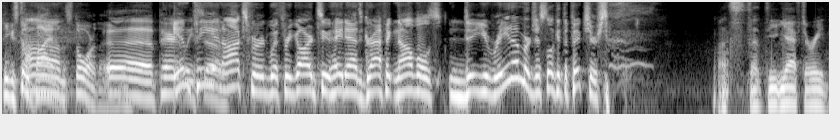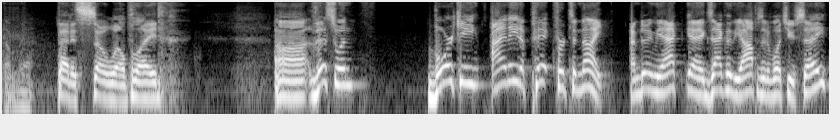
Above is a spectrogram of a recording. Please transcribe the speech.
You can still buy um, it in the store, though. Uh, apparently, MP so. in Oxford, with regard to Hey Dad's graphic novels, do you read them or just look at the pictures? That's that. You have to read them. Yeah. That is so well played. Uh, this one, Borky. I need a pick for tonight. I'm doing the act, uh, exactly the opposite of what you say.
